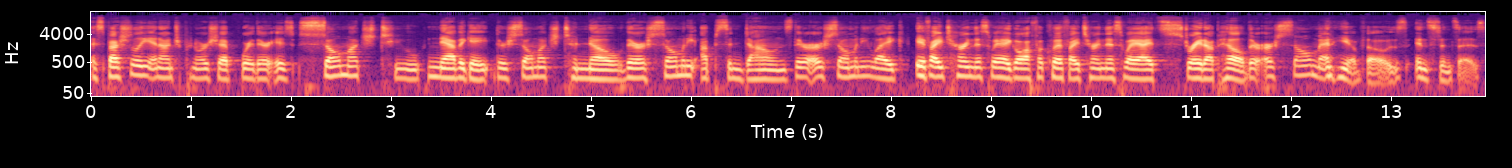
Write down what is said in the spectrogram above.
especially in entrepreneurship, where there is so much to navigate, there's so much to know, there are so many ups and downs. There are so many, like, if I turn this way, I go off a cliff, I turn this way, I straight uphill. There are so many of those instances.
